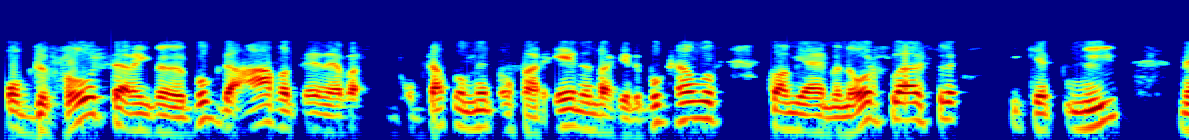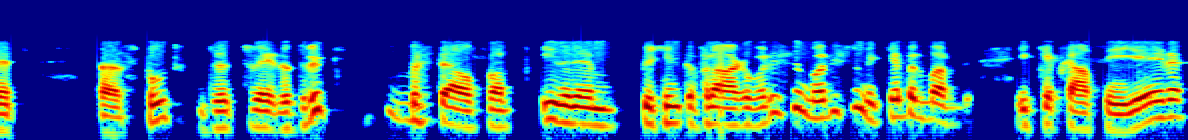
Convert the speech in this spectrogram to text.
Op de voorstelling van het boek, de avond, en hij was op dat moment nog maar één dag in de boekhandel, kwam jij in mijn oor fluisteren. Ik heb nu met uh, spoed de tweede druk besteld. Want iedereen begint te vragen: waar is hem, waar is hem? Ik heb er maar. Ik heb gaan signeren.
